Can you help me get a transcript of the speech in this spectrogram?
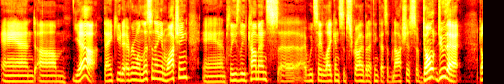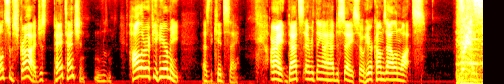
And um, yeah, thank you to everyone listening and watching. And please leave comments. Uh, I would say like and subscribe, but I think that's obnoxious. So don't do that. Don't subscribe. Just pay attention. Holler if you hear me, as the kids say. All right, that's everything I have to say. So here comes Alan Watts. Friends,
